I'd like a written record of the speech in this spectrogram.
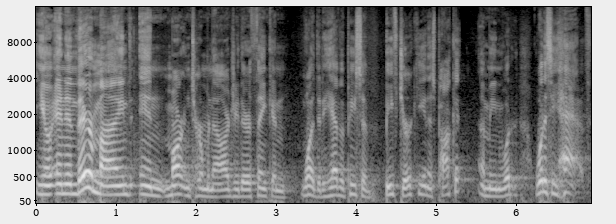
You know, and in their mind, in Martin terminology, they're thinking, what, did he have a piece of beef jerky in his pocket? I mean, what, what does he have?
